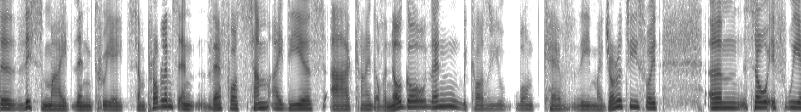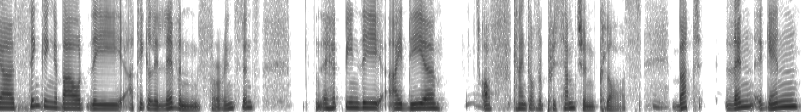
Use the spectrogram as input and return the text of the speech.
uh, this might then create some problems. And therefore, some ideas are kind of a no go then because you won't have the majorities for it. Um, so, if we are thinking about the Article 11, for instance, there had been the idea of kind of a presumption clause. Mm. But then again,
